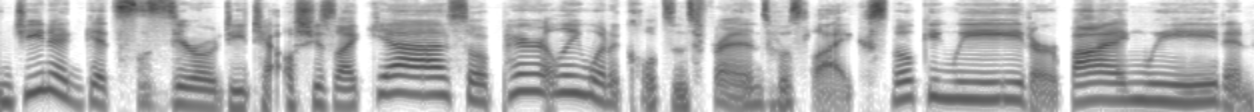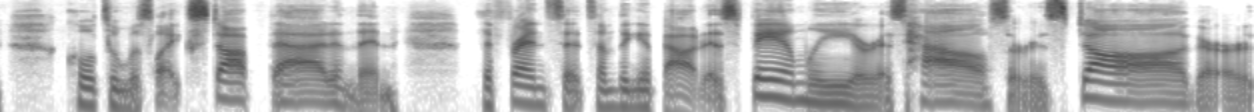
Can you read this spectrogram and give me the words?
Jeana gets zero detail. She's like, Yeah, so apparently one of Colton's friends was like smoking weed or buying weed, and Colton was like, Stop that. And then the friend said something about his family or his house or his dog or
